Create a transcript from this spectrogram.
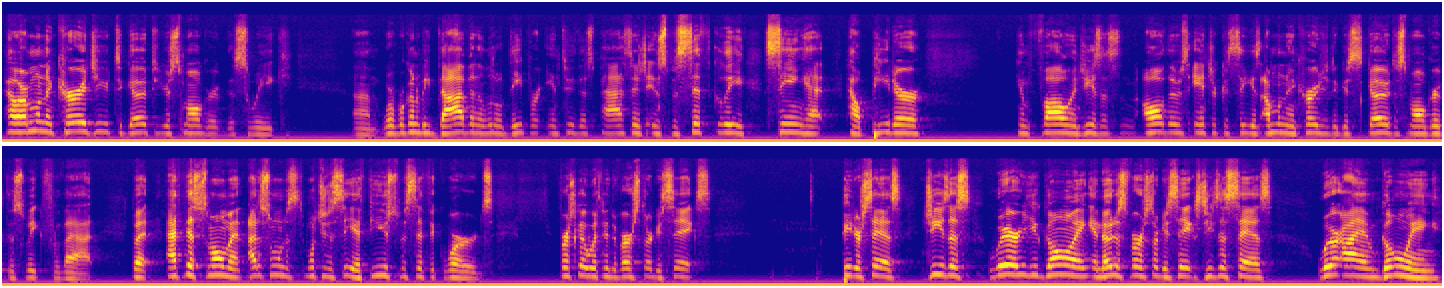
however, I'm going to encourage you to go to your small group this week. Um, where we're going to be diving a little deeper into this passage and specifically seeing at how Peter, him following Jesus, and all those intricacies. I'm going to encourage you to just go to small group this week for that. But at this moment, I just want, to, want you to see a few specific words. First, go with me to verse 36. Peter says, Jesus, where are you going? And notice verse 36, Jesus says, Where I am going,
